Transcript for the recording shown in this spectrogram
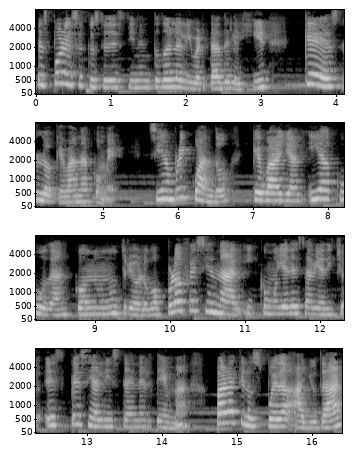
Es por eso que ustedes tienen toda la libertad de elegir qué es lo que van a comer, siempre y cuando que vayan y acudan con un nutriólogo profesional y como ya les había dicho, especialista en el tema para que los pueda ayudar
